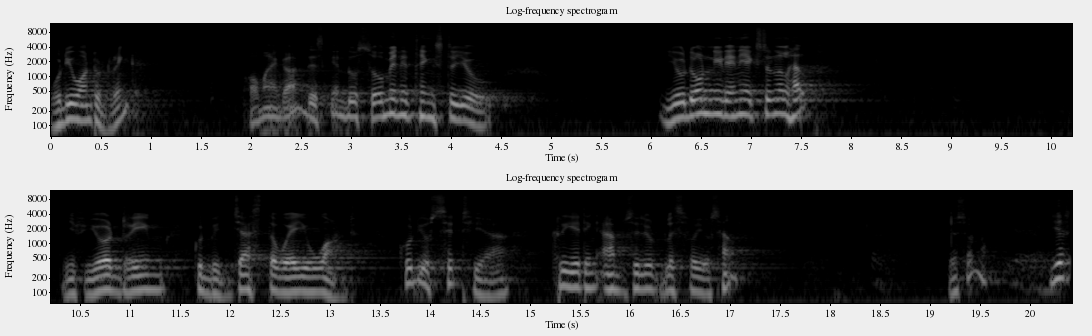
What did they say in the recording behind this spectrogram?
would you want to drink? Oh my God, this can do so many things to you. You don't need any external help. If your dream could be just the way you want, could you sit here creating absolute bliss for yourself? Yes or no? Yes.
